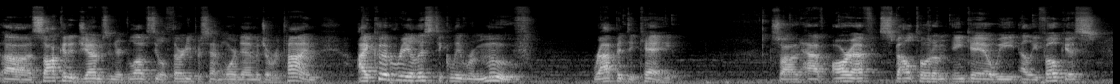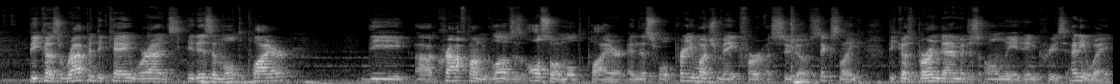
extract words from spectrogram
uh, socketed gems in your gloves deal 30% more damage over time, I could realistically remove Rapid Decay. So I would have RF, Spell Totem, Inc AoE, Focus, because Rapid Decay, whereas it is a multiplier, the uh, craft on gloves is also a multiplier, and this will pretty much make for a pseudo 6 link because burn damage is only an increase anyway,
